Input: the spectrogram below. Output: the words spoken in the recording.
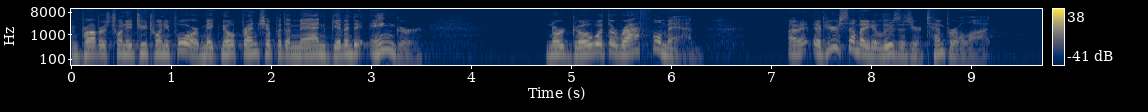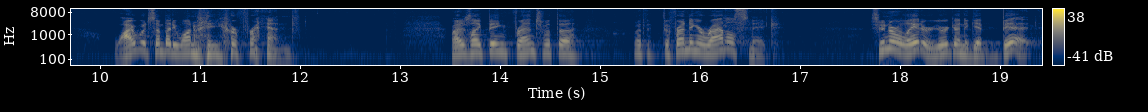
In Proverbs 22 24, make no friendship with a man given to anger, nor go with a wrathful man. I mean, if you're somebody who loses your temper a lot, why would somebody want to be your friend? Right? It's like being friends with, the, with befriending a rattlesnake. Sooner or later, you're going to get bit,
